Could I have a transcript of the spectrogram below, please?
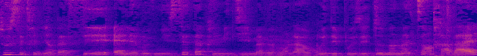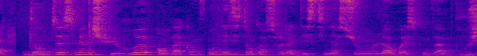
Tout s'est très bien passé. Elle est revenue cet après-midi. Ma maman l'a redéposée demain matin. Travail. Dans deux semaines, je suis re en vacances. On hésite encore sur la destination, là où est-ce qu'on va bouger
